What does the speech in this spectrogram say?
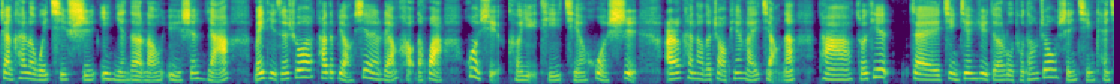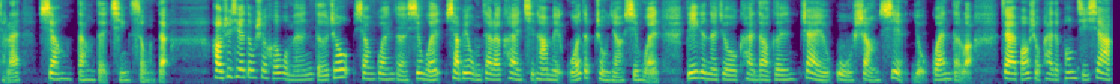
展开了为期十一年的牢狱生涯。媒体则说，他的表现良好的话，或许可以提前获释。而看到的照片来讲呢，他昨天在进监狱的路途当中，神情看起来相当的轻松的。好，这些都是和我们德州相关的新闻。下边我们再来看其他美国的重要新闻。第一个呢，就看到跟债务上限有关的了。在保守派的抨击下，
